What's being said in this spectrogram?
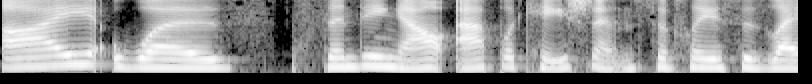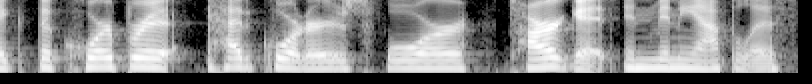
I was sending out applications to places like the corporate headquarters for Target in Minneapolis,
